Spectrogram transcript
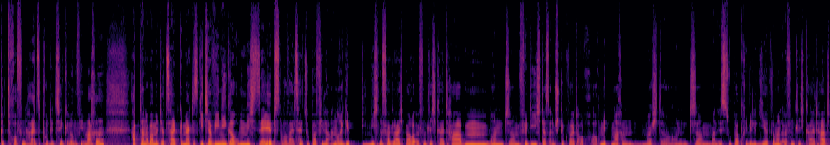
Betroffenheitspolitik irgendwie mache. Habe dann aber mit der Zeit gemerkt, es geht ja weniger um mich selbst, aber weil es halt super viele andere gibt, die nicht eine vergleichbare Öffentlichkeit haben und ähm, für die ich das ein Stück weit auch, auch mitmachen möchte. Und ähm, man ist super privilegiert, wenn man Öffentlichkeit hat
